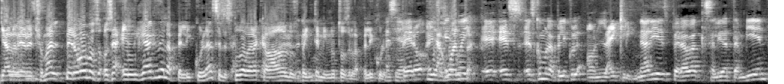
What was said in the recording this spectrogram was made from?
Ya lo habían hecho mal. Pero vamos, o sea, el gag de la película se les pudo haber acabado a los 20 minutos de la película. Pero Y es, aguanta. eh, es, es como la película Unlikely. Nadie esperaba que saliera tan bien.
